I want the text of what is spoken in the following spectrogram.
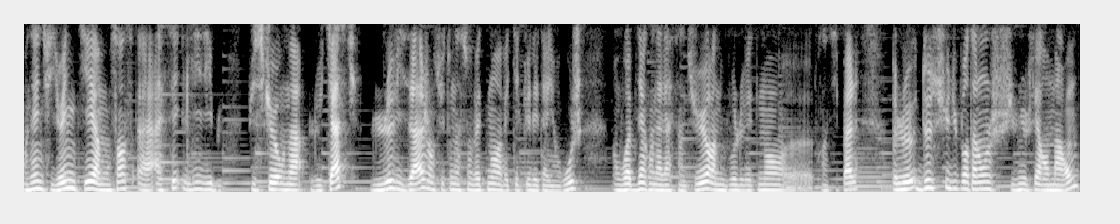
on a une figurine qui est à mon sens euh, assez lisible, puisqu'on a le casque, le visage, ensuite on a son vêtement avec quelques détails en rouge, on voit bien qu'on a la ceinture, à nouveau le vêtement euh, principal. Le dessus du pantalon, je suis venu le faire en marron.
